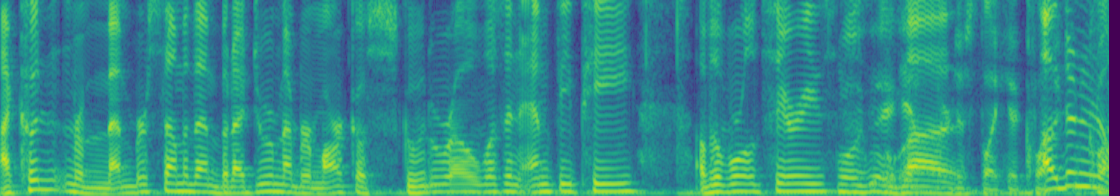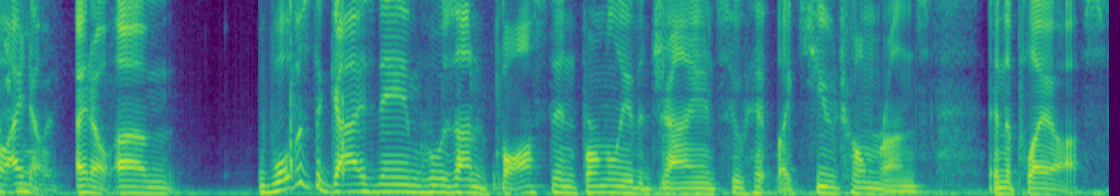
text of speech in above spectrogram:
I couldn't remember some of them, but I do remember Marco Scutaro was an MVP of the World Series. well, again, Uh, just like a clutch. Oh no no no! clutch I know. I know. Um, what was the guy's name who was on Boston, formerly the Giants, who hit like huge home runs in the playoffs?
